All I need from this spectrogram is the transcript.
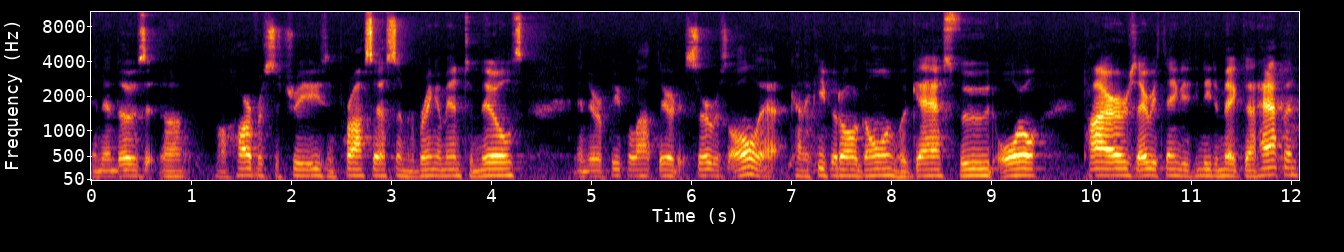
and then those that uh, harvest the trees and process them and bring them into mills. And there are people out there that service all that, kind of keep it all going with gas, food, oil, tires, everything that you need to make that happen.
